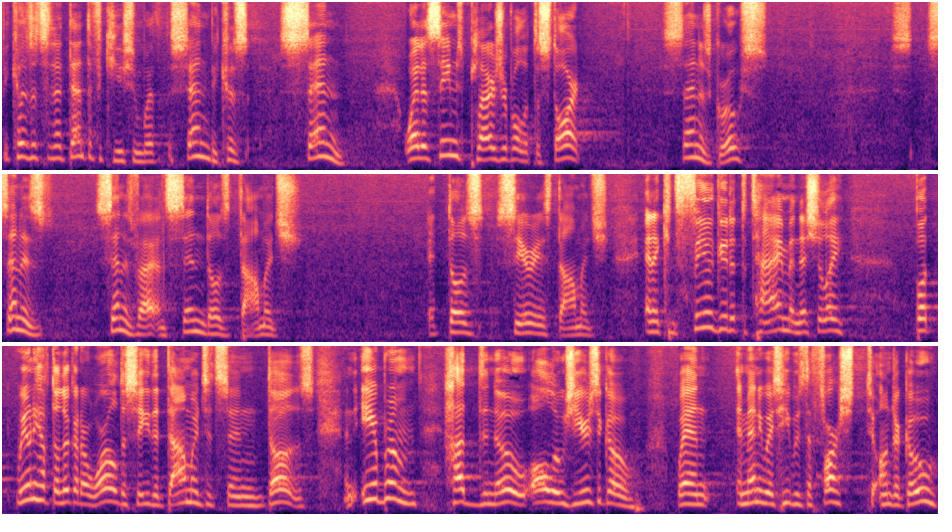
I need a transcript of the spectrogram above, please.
Because it's an identification with sin, because sin, while it seems pleasurable at the start, sin is gross. Sin is sin is bad, and sin does damage. It does serious damage. And it can feel good at the time initially, but we only have to look at our world to see the damage that sin does. And Abram had to know all those years ago when, in many ways, he was the first to undergo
